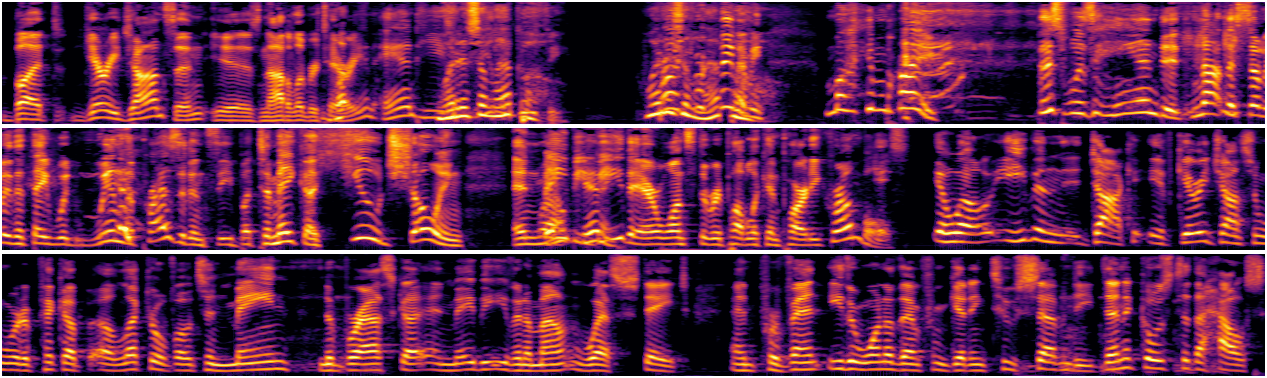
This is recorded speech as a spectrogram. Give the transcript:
but Gary Johnson is not a libertarian, and he's What is Aleppo? goofy. What is Right, right. Aleppo? I mean, my Mike, this was handed not necessarily that they would win the presidency, but to make a huge showing and Well, maybe kidding. be there once the Republican Party crumbles. Yeah, well, even Doc, if Gary Johnson were to pick up electoral votes in Maine, Nebraska, and maybe even a Mountain West state and prevent either one of them from getting 270, then it goes to the House,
